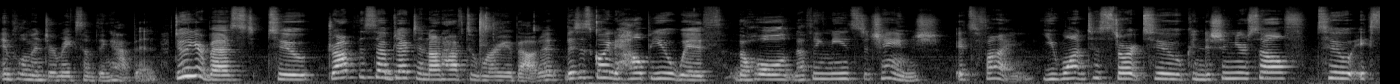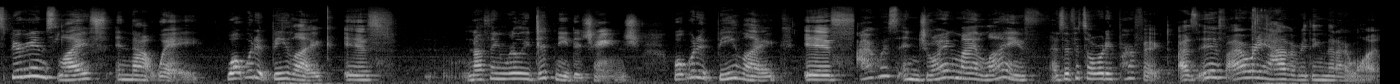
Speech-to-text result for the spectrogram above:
implement or make something happen. Do your best to drop the subject and not have to worry about it. This is going to help you with the whole nothing needs to change. It's fine. You want to start to condition yourself to experience life in that way. What would it be like if nothing really did need to change. What would it be like if I was enjoying my life as if it's already perfect, as if I already have everything that I want?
